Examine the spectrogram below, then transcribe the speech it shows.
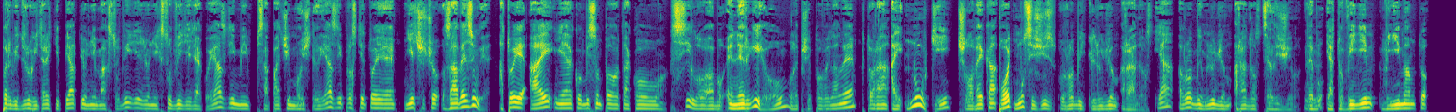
prvý, druhý, tretí, piatý, oni ma chcú vidieť, oni chcú vidieť, ako jazdím, mi sa páči môj štýl jazdy, proste to je niečo, čo zavezuje. A to je aj nejako by som povedal takou silou alebo energiou, lepšie povedané, ktorá aj núti človeka, poď musíš ísť urobiť ľuďom radosť. Ja robím ľuďom radosť celý život, mm-hmm. lebo ja to vidím, vnímam to,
